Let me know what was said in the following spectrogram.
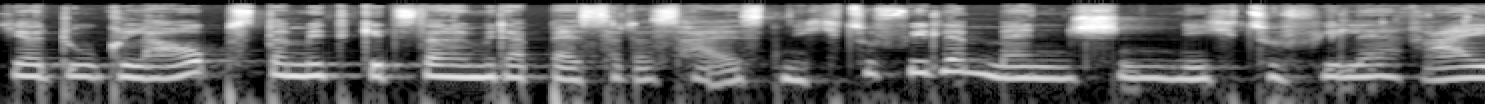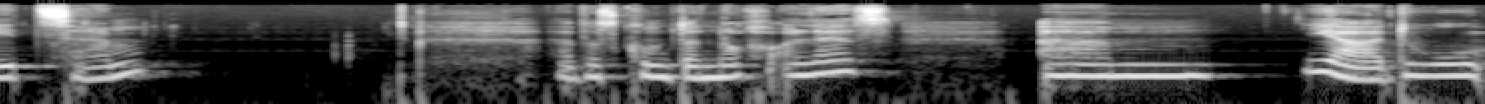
ja du glaubst, damit geht es dann wieder besser. Das heißt, nicht zu viele Menschen, nicht zu viele Reize. Äh, was kommt dann noch alles? Ähm, ja, du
